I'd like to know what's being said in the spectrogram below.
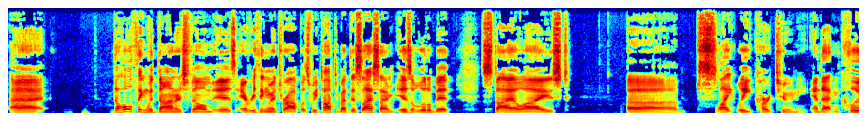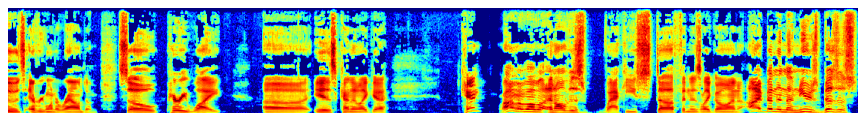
Uh, the whole thing with Donner's film is everything in Metropolis. We talked about this last time. Is a little bit stylized, uh, slightly cartoony, and that includes everyone around him. So Perry White uh, is kind of like a Kent, blah, blah, blah, blah, and all of his wacky stuff, and is like going, "I've been in the news business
